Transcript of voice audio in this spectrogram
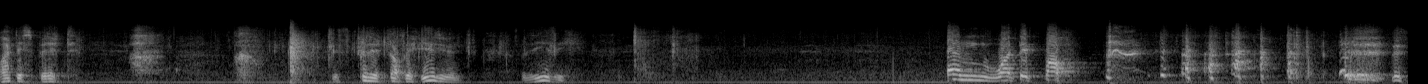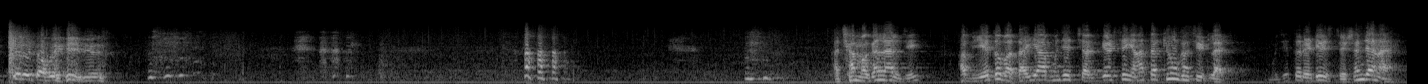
what a spirit The spirit of a hero. Really. And what a puff. the spirit of a hero. अच्छा मगनलाल जी, अब ये तो बताइए, आप मुझे चर्च गेट से यहाँ तक क्यों घसीट लाए मुझे तो रेडियो स्टेशन जाना है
